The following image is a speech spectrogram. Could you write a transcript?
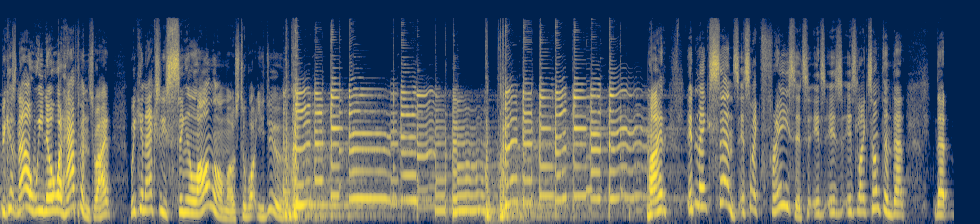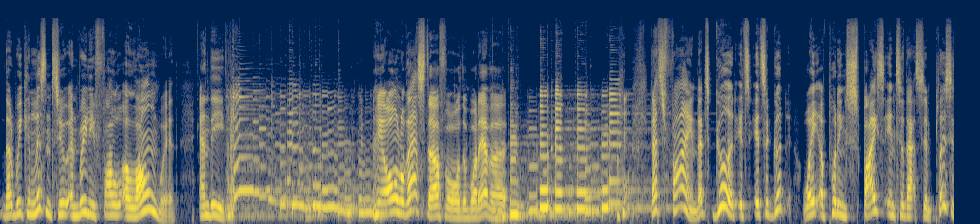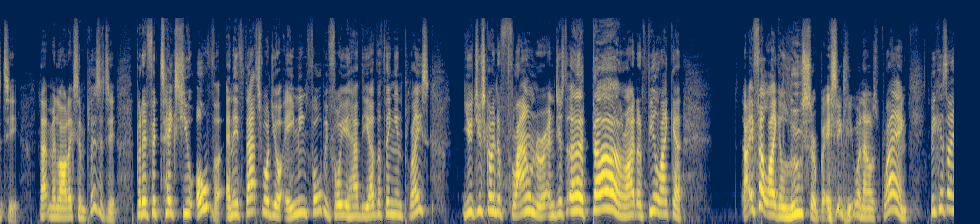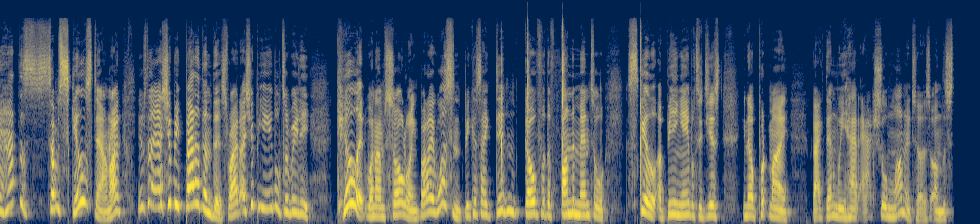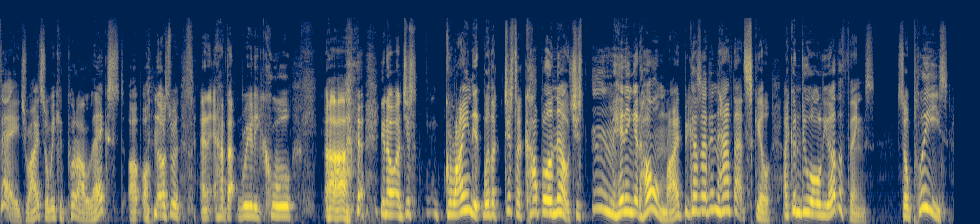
Because now we know what happens, right? We can actually sing along almost to what you do. Right? It makes sense. It's like phrase. It's, it's, it's, it's like something that, that, that we can listen to and really follow along with. And the, you know, all of that stuff or the whatever, that's fine. That's good. It's, it's a good way of putting spice into that simplicity that melodic simplicity. But if it takes you over, and if that's what you're aiming for before you have the other thing in place, you're just going to flounder and just, uh, duh, right? And feel like a I felt like a loser basically when I was playing because I had the, some skills down, right? It was like I should be better than this, right? I should be able to really kill it when I'm soloing, but I wasn't because I didn't go for the fundamental skill of being able to just, you know, put my back then we had actual monitors on the stage, right? So we could put our legs up on those and have that really cool uh, you know, and just grind it with a, just a couple of notes, just mm, hitting it home, right? Because I didn't have that skill. I couldn't do all the other things. So please,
